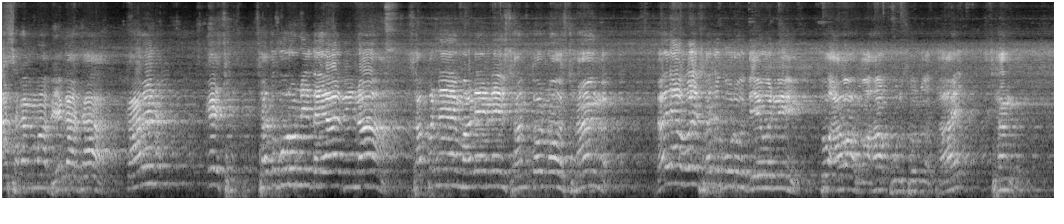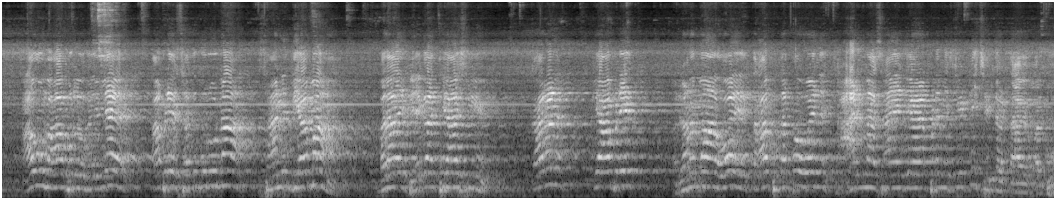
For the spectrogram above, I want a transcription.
આશ્રમમાં ભેગા થયા કારણ કે સદગુરુની દયા વિના સપને મળે નહીં, સંતોનો સંગ. દયા હોય સદગુરુ દેવની, તો આવા મહાપુરુષોનો થાય સંગ. આવું મહાપુરુષો એટલે આપણે સદગુરુના સાનિધ્યમાં બધા ભેગા થયા છીએ કારણ આપણે રણમાં હોય, તાપ તપો હોય ને ઝાડના સાંયે આપણે આપણને કેટલી શીતળતા આવે પ્રભુ.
